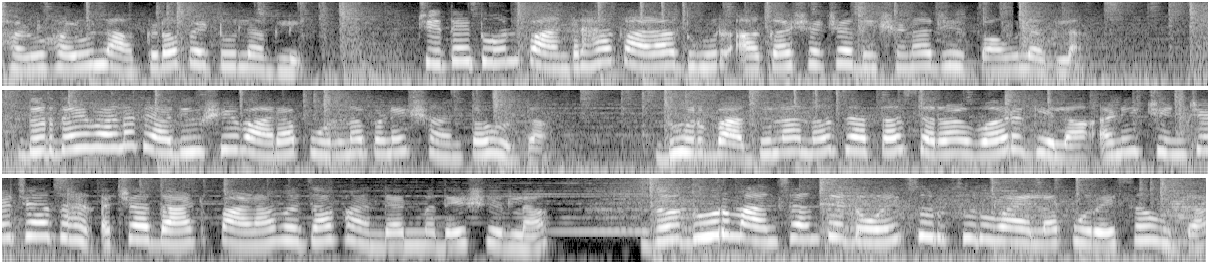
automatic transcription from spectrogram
हळूहळू लाकडं पेटू लागली. चितेतून पांढरा काळा धूर आकाशाच्या दिशेनं झेपावू लागला. दुर्दैवानं त्या दिवशी वारा पूर्णपणे शांत होता. धूर बाजूला न जाता सरळ वर गेला आणि चिंचेच्या झाडाच्या दाट पानावजा फांद्यांमध्ये शिरला. जो धूर माणसांचे डोळे चुरचुर व्हायला पुरेसा होता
